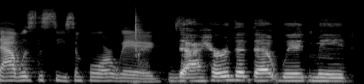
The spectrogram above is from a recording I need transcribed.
That was the season four wig. I heard that that wig made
